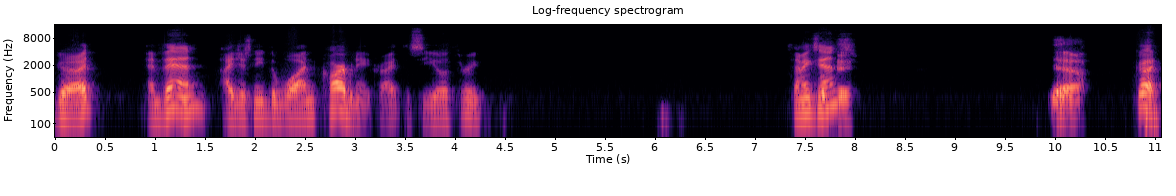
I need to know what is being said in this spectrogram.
Good. And then I just need the one carbonate, right? The CO3. Does that make sense? Okay. yeah. Good.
